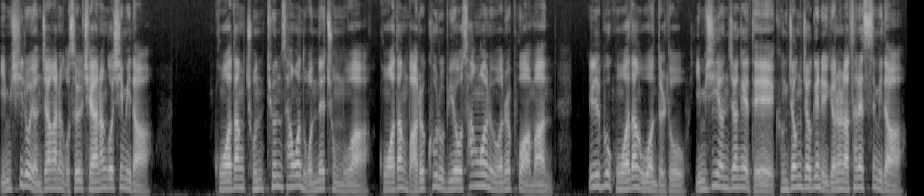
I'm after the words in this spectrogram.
임시로 연장하는 것을 제안한 것입니다. 공화당 존튠 상원 원내 총무와 공화당 마르코 루비오 상원 의원을 포함한 일부 공화당 의원들도 임시 연장에 대해 긍정적인 의견을 나타냈습니다.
